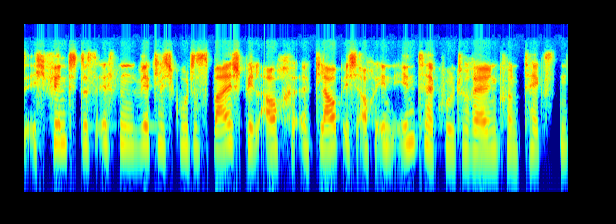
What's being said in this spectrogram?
ich finde, das ist ein wirklich gutes Beispiel, auch, äh, glaube ich, auch in interkulturellen Kontexten.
